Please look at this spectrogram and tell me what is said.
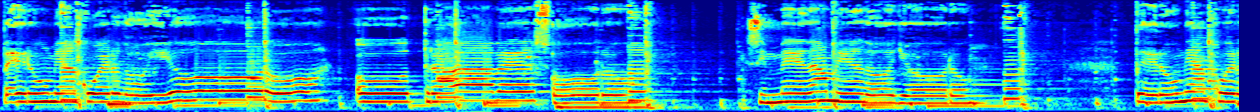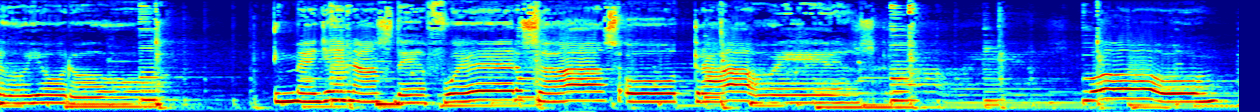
Pero me acuerdo y oro, otra vez. Si me da miedo lloro, pero me acuerdo lloro. Y me llenas de fuerzas otra vez. Oh,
